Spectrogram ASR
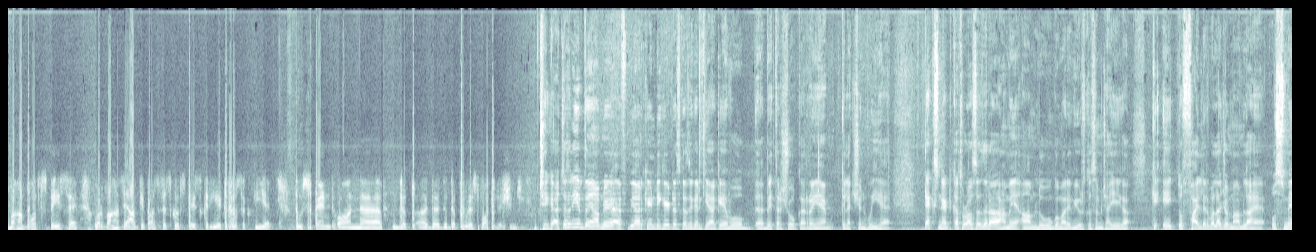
वहाँ बहुत स्पेस है और वहाँ से आपके पास फ़िज़िकल स्पेस क्रिएट हो सकती है to spend on the poorest population जी ठीक है। अच्छा सर, ये बताइए, आपने एफ़ के इंडिकेटर्स का ज़िक्र किया कि वो बेहतर शो कर रहे हैं कलेक्शन हुई है। टैक्स नेट का थोड़ा सा ज़रा हमें आम लोगों को, हमारे व्यूअर्स को समझाइएगा कि एक तो फाइलर वाला जो मामला है, उसमें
